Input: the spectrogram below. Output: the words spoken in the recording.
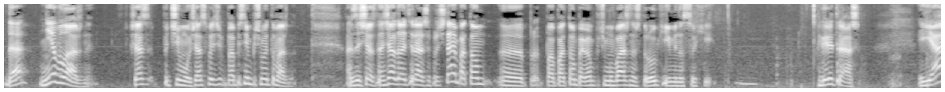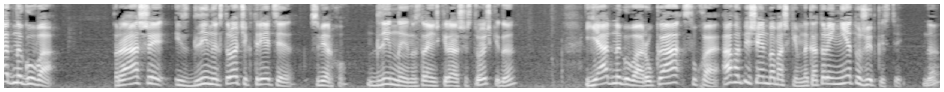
Да? Не влажные. Сейчас почему? Сейчас объясним, почему это важно. А сейчас сначала давайте Раши прочитаем, потом, э, потом поймем, почему важно, что руки именно сухие. Говорит Раши. Я одна гува. Раши из длинных строчек, третья сверху. Длинные на страничке Раши строчки, да? Ядна гува, рука сухая. Афальпишен бамашким, на которой нету жидкостей, да?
